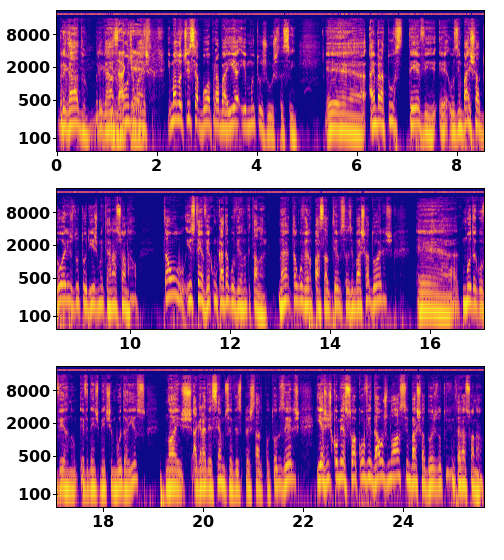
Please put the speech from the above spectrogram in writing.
Obrigado, obrigado. Isaac Bom demais. É. E uma notícia boa para a Bahia e muito justa, assim. É, a Embratur teve é, os embaixadores do turismo internacional. Então, isso tem a ver com cada governo que está lá. Né? Então, o governo passado teve seus embaixadores, é, muda governo, evidentemente muda isso. Nós agradecemos o serviço prestado por todos eles e a gente começou a convidar os nossos embaixadores do turismo internacional.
